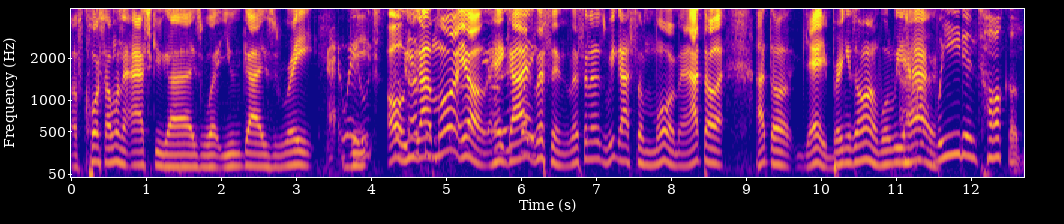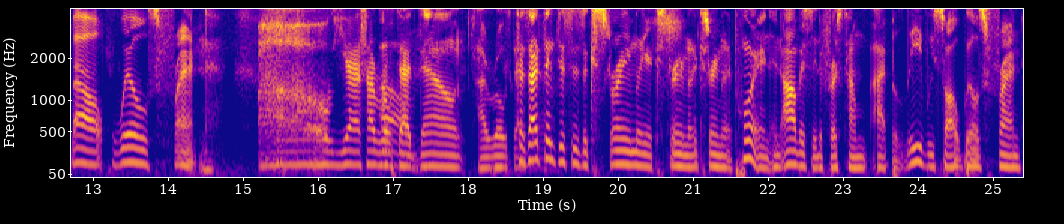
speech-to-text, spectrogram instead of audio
Of course, I want to ask you guys what you guys rate. wait, the- oh, you got more, yo. yo. Hey guys, like- listen, listeners, we got some more, man. I thought, I thought, yay, bring it on. What do we have? Uh, we didn't talk about Will's friend oh yes, I wrote that down. I wrote that because I think this is extremely, extremely, extremely important. And obviously, the first time I believe we saw Will's friend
